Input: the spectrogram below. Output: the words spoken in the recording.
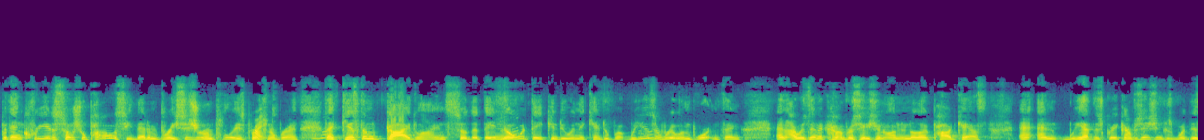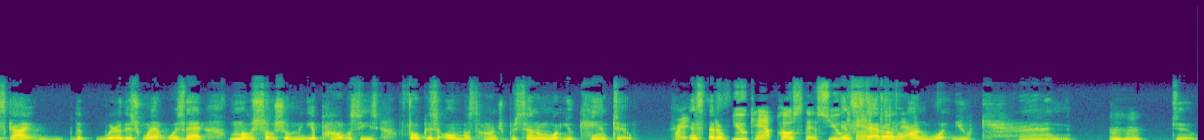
but then create a social policy that embraces your employees personal right. brand mm-hmm. that gives them guidelines so that they know mm-hmm. what they can do and they can't do but here's a real important thing and i was in a conversation on another podcast and, and we had this great conversation because what this guy the, where this went was that most social media policies focus almost 100% on what you can't do right instead of you can't post this you instead of that. on what you can mm-hmm. do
